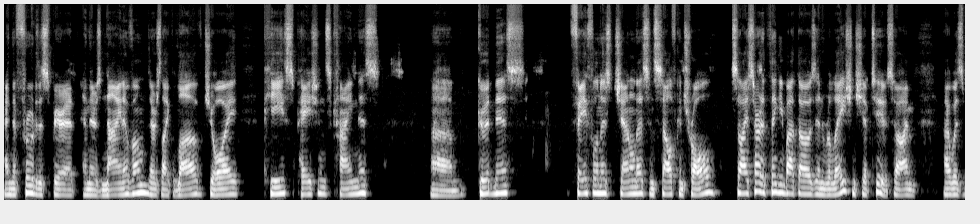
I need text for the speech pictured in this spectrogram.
and the fruit of the spirit, and there's nine of them. There's like love, joy, peace, patience, kindness, um, goodness, faithfulness, gentleness, and self control. So I started thinking about those in relationship too. So I'm I was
